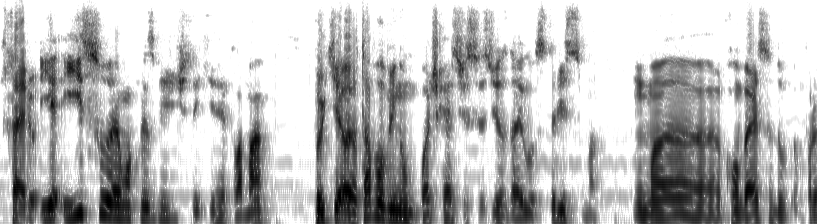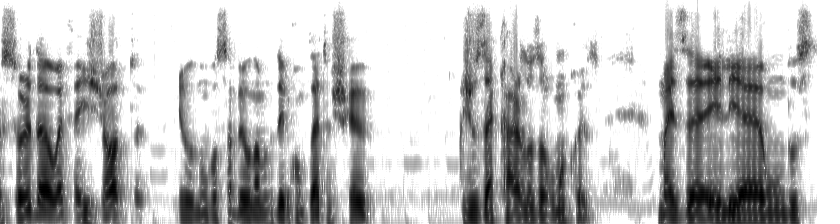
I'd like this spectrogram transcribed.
Sério. E, e isso é uma coisa que a gente tem que reclamar. Porque ó, eu tava ouvindo um podcast esses dias da Ilustríssima, uma conversa do professor da UFRJ. Eu não vou saber o nome dele completo, acho que é José Carlos alguma coisa. Mas é, ele é um dos.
